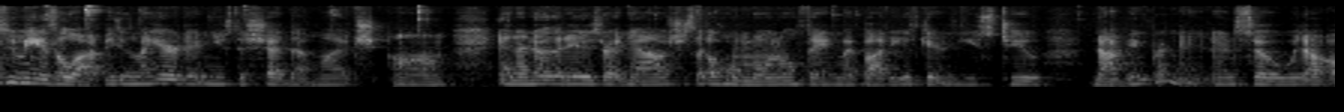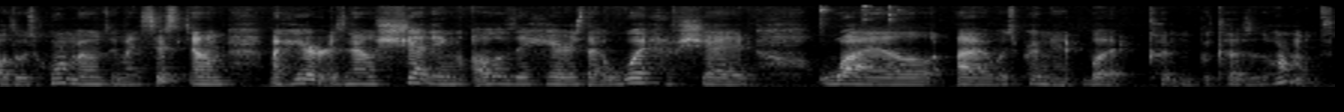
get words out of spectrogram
to me is a lot because my hair didn't used to shed that much. Um, and I know that it is right now. It's just like a hormonal thing. My body is getting used to not being pregnant. And so without all those hormones in my system, my hair is now shedding all of the hairs that would have shed while I was pregnant but couldn't because of the hormones.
